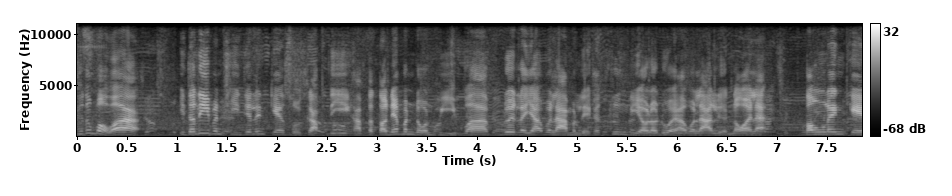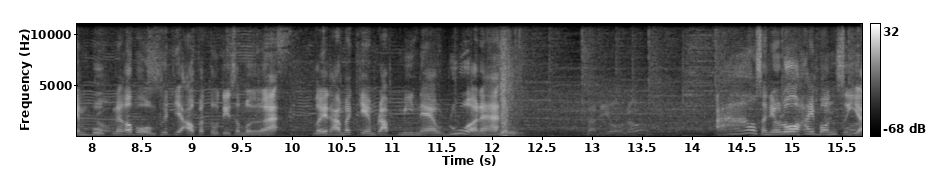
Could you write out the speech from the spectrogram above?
คือต้องบอกว่าอิตาลีเป็นทีมที่เล่นเกมสวนกลับดีครับ แต่ตอนนี้มันโดนบีบว่าด้วยระยะเวลามันเหลือแค่ครึ่งเดียวแล้วด้วยครับ เวลาเหลือน้อยแล้ว ต้องเล่นเกมบุกนะครับผมเพื่อที่เอาประตูตีเสมอ เลยทำให้เกมรับมีแนวรั่วนะฮะ อ้าวซานิโอโลให้บอลเสีย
